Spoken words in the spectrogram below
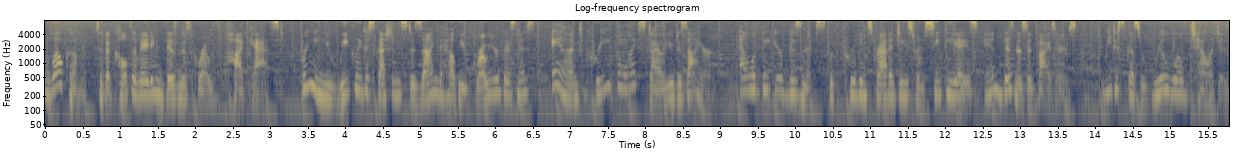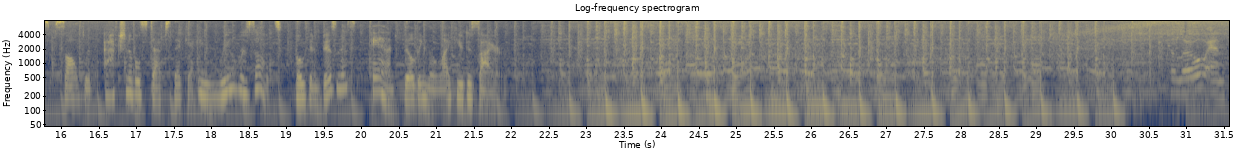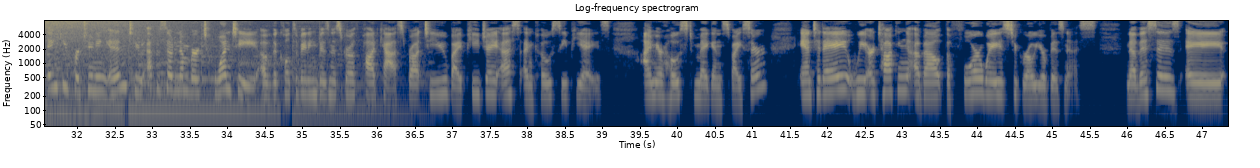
Welcome to the Cultivating Business Growth podcast, bringing you weekly discussions designed to help you grow your business and create the lifestyle you desire. Elevate your business with proven strategies from CPAs and business advisors. We discuss real world challenges solved with actionable steps that get you real results, both in business and building the life you desire. For tuning in to episode number 20 of the Cultivating Business Growth podcast brought to you by PJS and Co CPAs. I'm your host, Megan Spicer, and today we are talking about the four ways to grow your business. Now, this is a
